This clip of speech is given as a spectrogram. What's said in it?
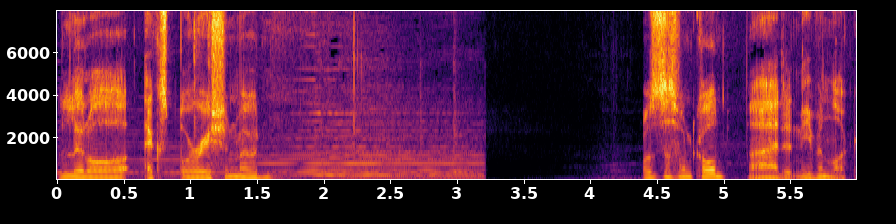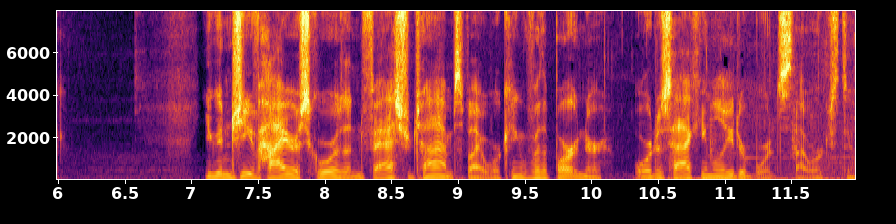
Little exploration mode. What's this one called? I didn't even look. You can achieve higher scores and faster times by working with a partner, or just hacking the leaderboards. That works too.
